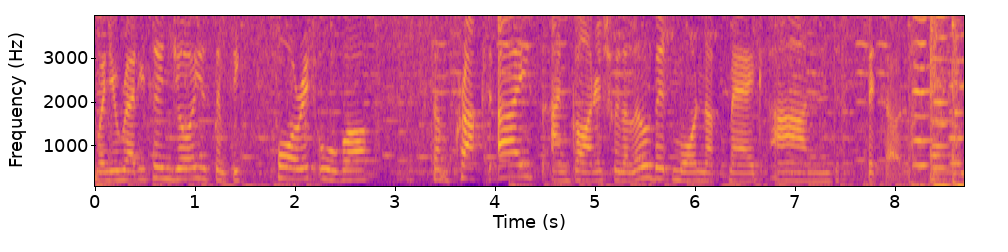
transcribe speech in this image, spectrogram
When you're ready to enjoy, you simply pour it over some cracked ice and garnish with a little bit more nutmeg and bitters.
